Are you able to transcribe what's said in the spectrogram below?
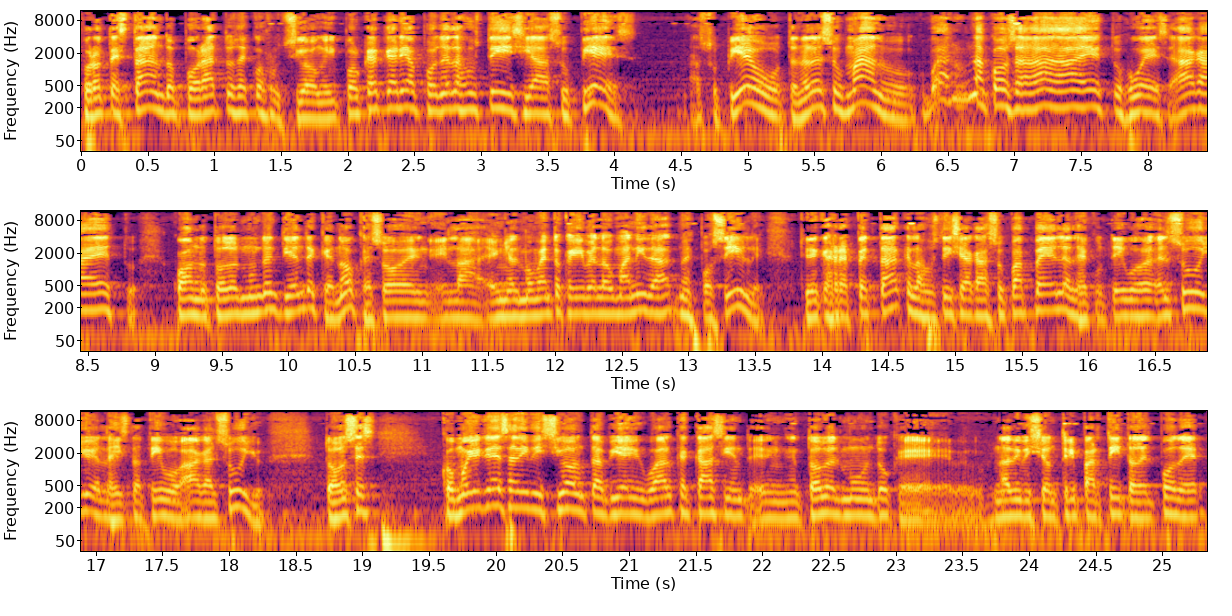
protestando por actos de corrupción y porque él quería poner la justicia a sus pies, a sus pies o tenerla en sus manos. Bueno, una cosa, haga esto, juez, haga esto, cuando todo el mundo entiende que no, que eso en, en, la, en el momento que vive la humanidad no es posible. Tiene que respetar que la justicia haga su papel, el ejecutivo el suyo y el legislativo haga el suyo. Entonces, como ellos tienen esa división también, igual que casi en, todo el mundo, que una división tripartita del poder,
